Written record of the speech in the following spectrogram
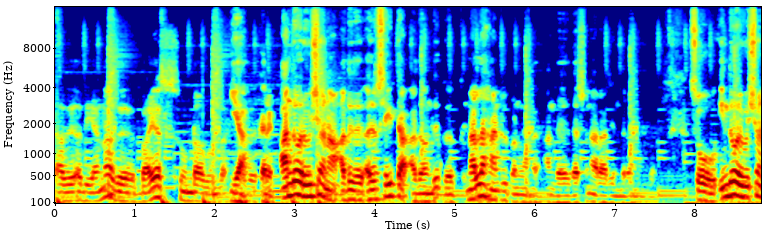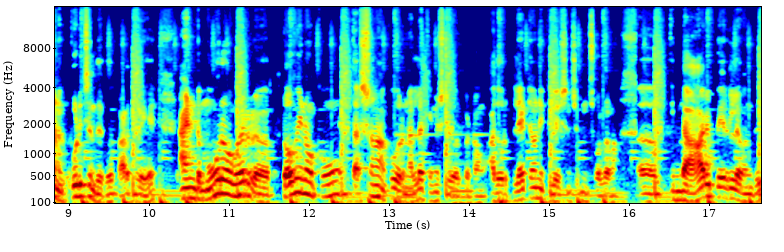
அது அது என்ன அது பயஸ் உண்டாகும்ல. யா கரெக்ட் அந்த ஒரு விஷயம் நான் அது அது ஸ்ட்ரைட்டா அதை வந்து நல்லா ஹேண்டில் பண்ணுவாங்க அந்த தர்ஷனா ராஜேந்திரன் ஸோ இந்த ஒரு விஷயம் எனக்கு பிடிச்சிருந்தது படத்துலயே. அண்ட் மோர் ஓவர் டோவினோக்கும் தர்ஷனாக்கும் ஒரு நல்ல கெமிஸ்ட்ரி ஒர்க் ஆகும் அது ஒரு பிளேட்டானிக் ரிலேஷன்ஷிப்னு சொல்லலாம். அஹ் இந்த ஆறு பேர்ல வந்து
